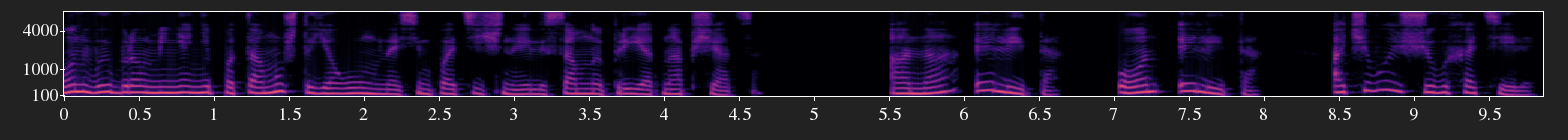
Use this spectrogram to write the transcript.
он выбрал меня не потому, что я умная, симпатичная или со мной приятно общаться. Она элита, он элита. А чего еще вы хотели?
